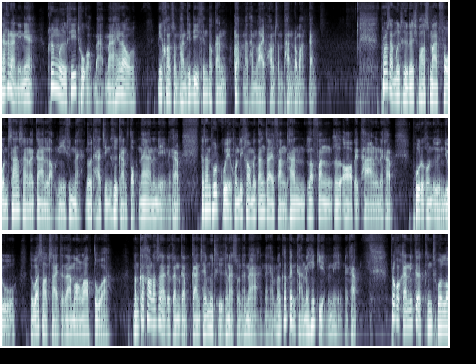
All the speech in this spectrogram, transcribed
ณขณะนี้เนี่ยเครื่องมือที่ถูกออกแบบมาให้เรามีความสัมพันธ์ที่ดีขึ้นต่อกัน กลับมาทำลายความสัมพันธ์ระหว่างกัน โทรศัพท์มือถือโดยเฉพาะสมาร์ทโฟนสร้างสถานการณ์เหล่านี้ขึ้นมา โดยแท้จริงก็คือการตบหน้านั่นเองนะครับ ถ้าท่านพูดคุยกับคนที่เขาไม่ตั้งใจฟังท่านรับฟังเอออไปทางเนี่ยนะครับ พูดกับคนอื่นอยู่ หรือว่าสอดสายแต่ตามองรอบตัว มันก็เข้าลักษณะเดียวกันกับการใช้มือถือขณะสนทนานะครับ มันก็เป็นการไม่ให้เกียรตินั่นเองนะครับปรากฏการณ์นี้เกิดขึ้นทั่วโล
